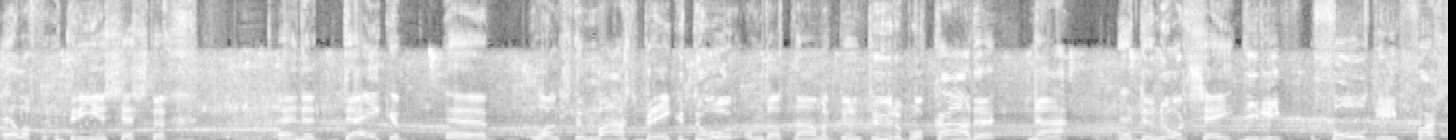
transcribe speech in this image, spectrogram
1163. En de dijken eh, langs de Maas breken door... omdat namelijk de natuurblokkade naar de Noordzee... die liep vol, die liep vast.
